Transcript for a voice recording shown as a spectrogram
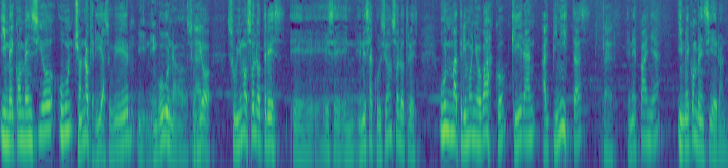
Y me convenció un. Yo no quería subir, y ninguno subió. Claro. Subimos solo tres. eh, ese, en, en esa excursión, solo tres. Un matrimonio vasco que eran alpinistas Claro. en España y me convencieron.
